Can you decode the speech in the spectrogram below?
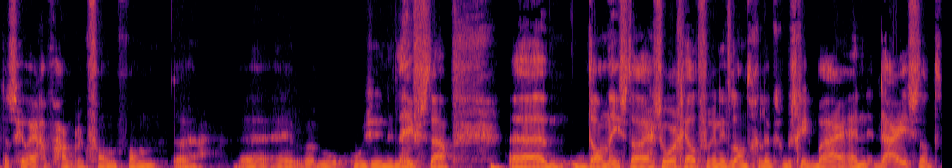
dat is heel erg afhankelijk van, van de, uh, hoe, ze in het leven staan. Uh, dan is daar zorggeld voor in dit land gelukkig beschikbaar. En daar is dat,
